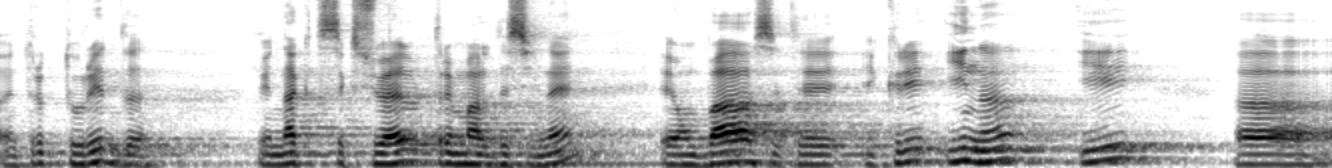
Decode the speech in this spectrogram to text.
un truc touride, un acte sexuel très mal dessiné. Et en bas, c'était écrit Ina i euh,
